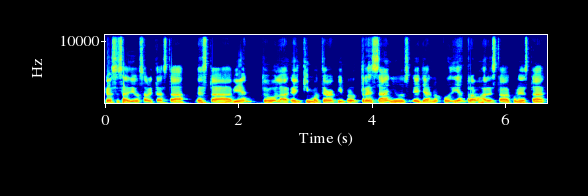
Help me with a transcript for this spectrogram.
gracias a Dios ahorita está, está bien, tuvo la, el quimioterapia, pero tres años ella no podía trabajar, estaba con esta,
